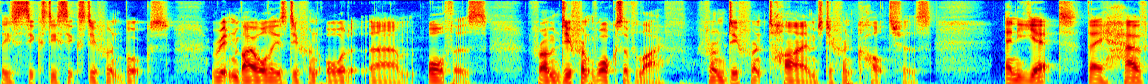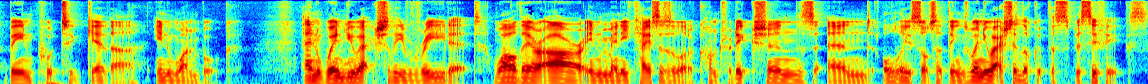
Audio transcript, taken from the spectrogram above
these 66 different books written by all these different um, authors from different walks of life, from different times, different cultures and yet they have been put together in one book. And when you actually read it, while there are in many cases a lot of contradictions and all these sorts of things, when you actually look at the specifics,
